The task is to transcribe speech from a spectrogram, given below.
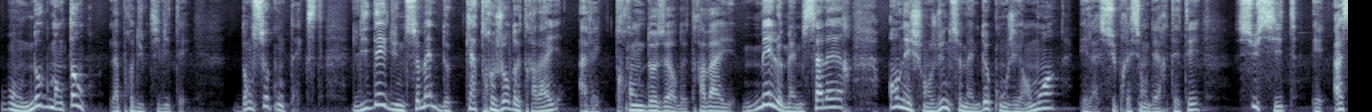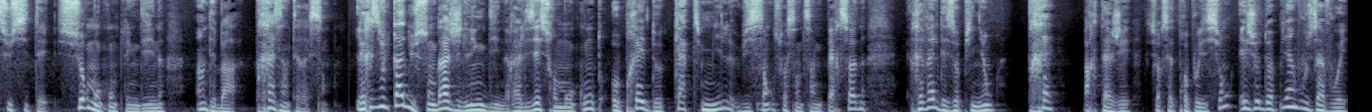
ou en augmentant la productivité. Dans ce contexte, l'idée d'une semaine de 4 jours de travail avec 32 heures de travail mais le même salaire en échange d'une semaine de congé en moins et la suppression des RTT suscite et a suscité sur mon compte LinkedIn un débat très intéressant. Les résultats du sondage LinkedIn réalisé sur mon compte auprès de 4865 personnes révèlent des opinions très partagé sur cette proposition et je dois bien vous avouer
